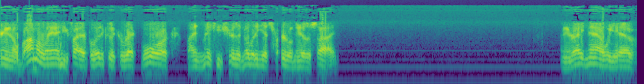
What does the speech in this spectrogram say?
In Obama land, you fight a politically correct war by making sure that nobody gets hurt on the other side. I mean, right now we have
